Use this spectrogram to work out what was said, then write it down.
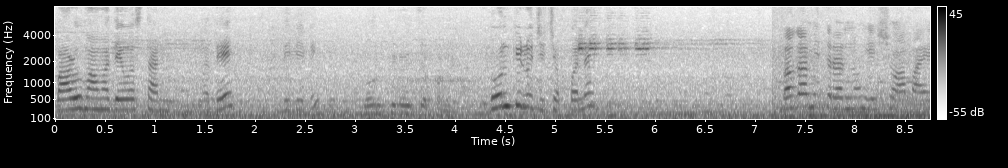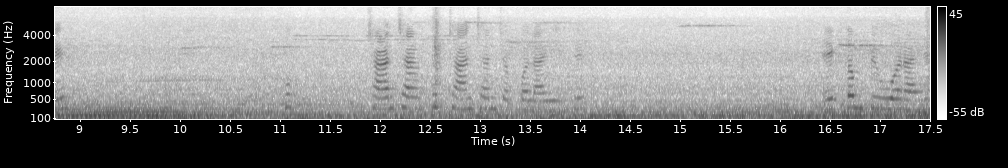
बाळूमामा देवस्थानमध्ये दिलेली? दोन किलो चप्पल आहे. दोन किलोची चप्पल आहे. बघा मित्रांनो हे शॉप आहे. खूप छान छान खूप छान छान चप्पल आहे इथे. एकदम प्युअर आहे.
